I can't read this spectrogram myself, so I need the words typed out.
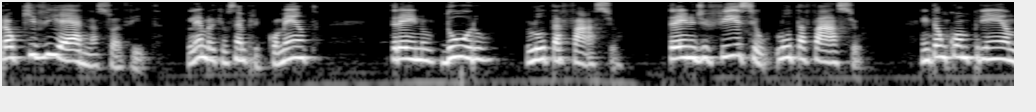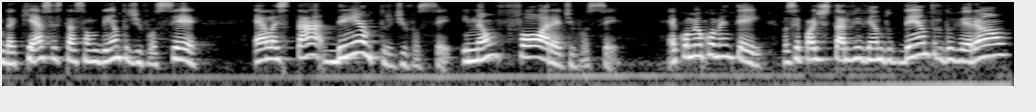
para o que vier na sua vida. Lembra que eu sempre comento? Treino duro, luta fácil. Treino difícil, luta fácil. Então compreenda que essa estação dentro de você ela está dentro de você e não fora de você. É como eu comentei, você pode estar vivendo dentro do verão,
